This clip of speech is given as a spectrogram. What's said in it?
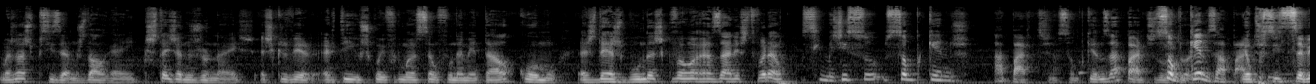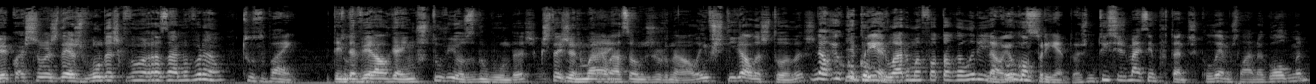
mas nós precisamos de alguém que esteja nos jornais a escrever artigos com informação fundamental, como as 10 bundas que vão arrasar este verão. Sim, mas isso são pequenos à parte. Não são pequenos à parte, São doutor. pequenos à parte. Eu preciso saber quais são as 10 bundas que vão arrasar no verão. Tudo bem. Tem de haver alguém, um estudioso de bundas, que esteja Tudo numa bem. redação de jornal, a investigá-las todas Não, eu e a compreendo. compilar uma fotogaleria. Não, com eu isso. compreendo. As notícias mais importantes que lemos lá na Goldman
